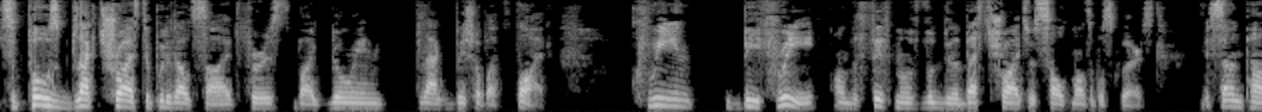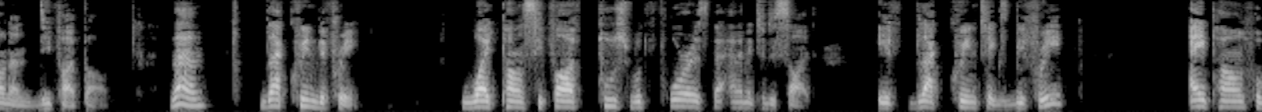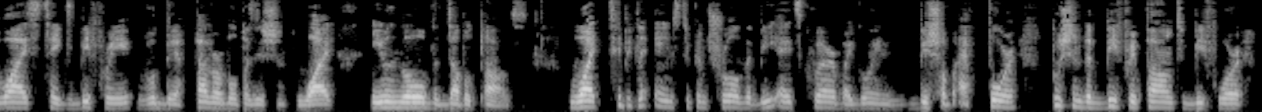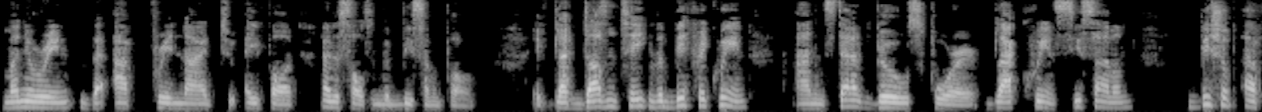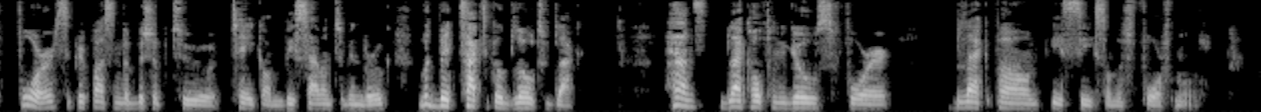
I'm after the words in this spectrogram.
Suppose black tries to put it outside first by going black bishop f5. Queen b3 on the fifth move would be the best try to assault multiple squares, the 7 pawn and d5 pawn. Then black queen b3. White pawn c5 push would force the enemy to decide. If black queen takes b3, a pawn for white takes b3 would be a favorable position for white even though the double pawns. White typically aims to control the b8 square by going bishop f4, pushing the b3 pawn b4, maneuvering the f3 knight to a5, and assaulting the b7 pawn. If black doesn't take the b3 queen, and instead goes for black queen c7, bishop f4, sacrificing the bishop to take on b7 to win rook, would be a tactical blow to black. Hence, black often goes for black pawn e6 on the fourth move.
